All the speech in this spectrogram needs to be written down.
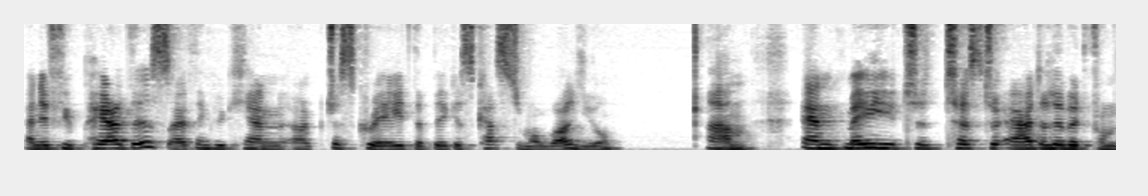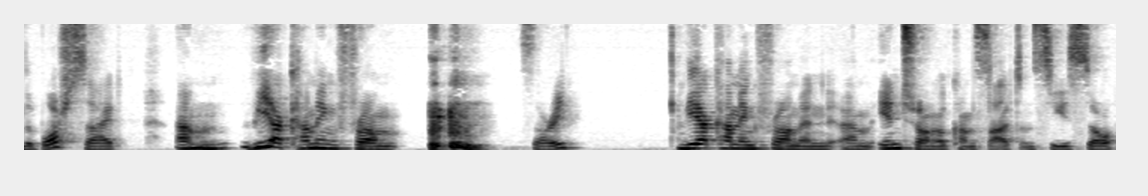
And if you pair this, I think we can uh, just create the biggest customer value. Um, and maybe to, just to add a little bit from the Bosch side, um, we are coming from, sorry, we are coming from an um, internal consultancy. So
